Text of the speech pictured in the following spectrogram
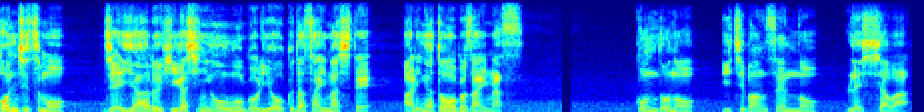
本日も JR 東日本をご利用くださいましてありがとうございます。今度の1番線の列車は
